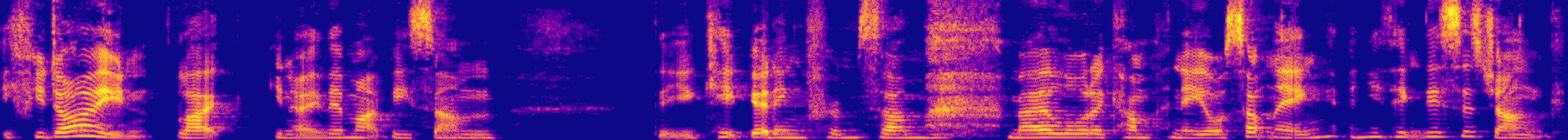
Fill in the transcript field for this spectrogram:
if you don't, like, you know, there might be some that you keep getting from some mail order company or something and you think this is junk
